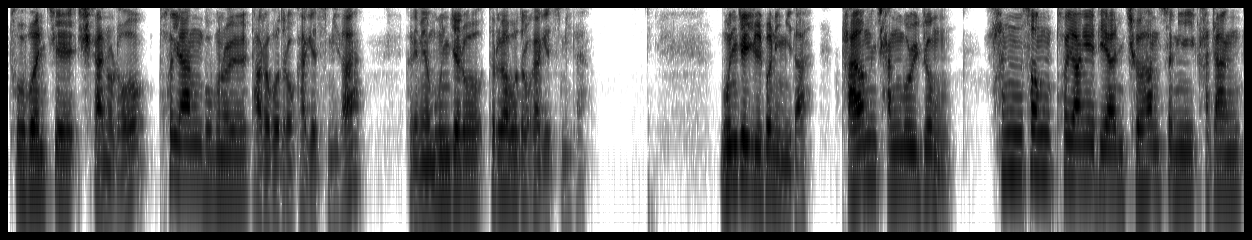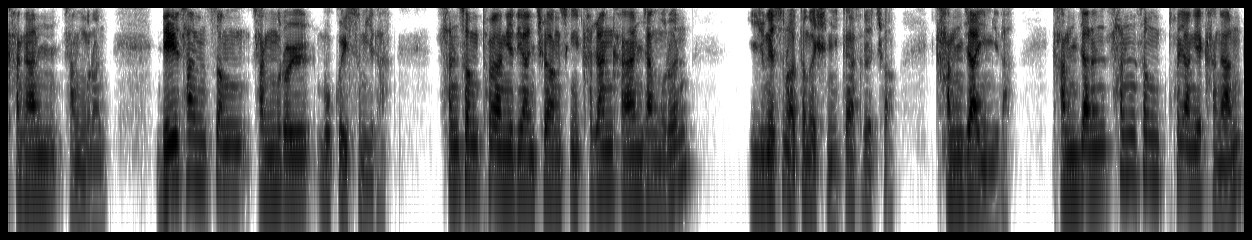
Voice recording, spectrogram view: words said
두 번째 시간으로 토양 부분을 다뤄보도록 하겠습니다. 그러면 문제로 들어가 보도록 하겠습니다. 문제 1번입니다. 다음 작물 중 산성 토양에 대한 저항성이 가장 강한 작물은 내산성 작물을 묻고 있습니다. 산성 토양에 대한 저항성이 가장 강한 작물은 이 중에서는 어떤 것입니까? 그렇죠. 감자입니다. 감자는 산성 토양에 강한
